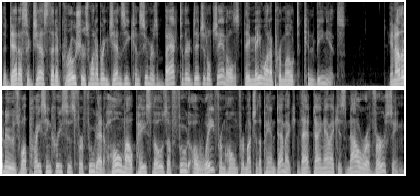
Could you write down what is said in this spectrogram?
The data suggests that if grocers want to bring Gen Z consumers back to their digital channels, they may want to promote convenience. In other news, while price increases for food at home outpace those of food away from home for much of the pandemic, that dynamic is now reversing.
